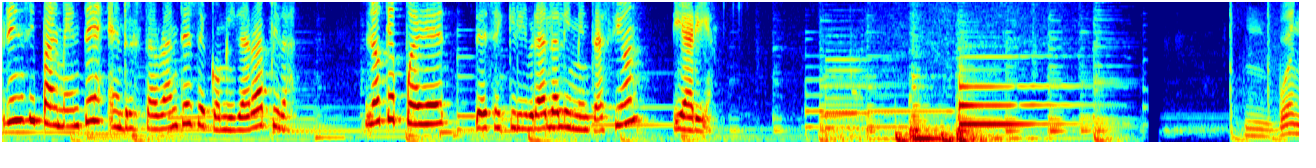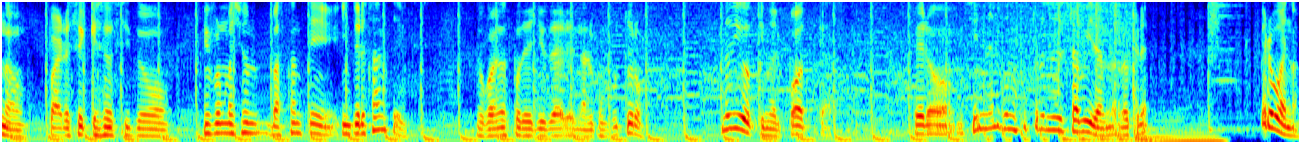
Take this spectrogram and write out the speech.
principalmente en restaurantes de comida rápida, lo que puede desequilibrar la alimentación diaria. Mm, Bueno, parece que esa ha sido información bastante interesante, lo cual nos puede ayudar en algún futuro. No digo que en el podcast, pero sí en algún futuro de nuestra vida, ¿no lo creen? Pero bueno,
